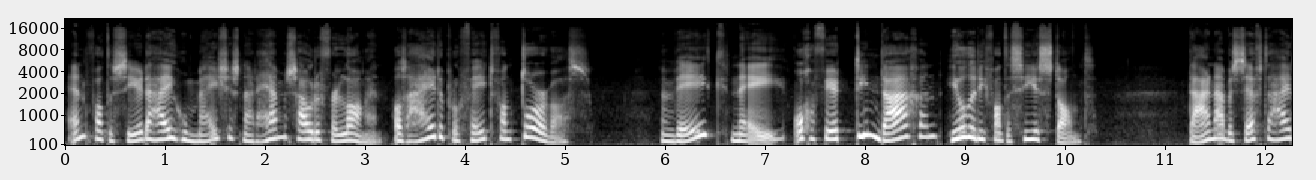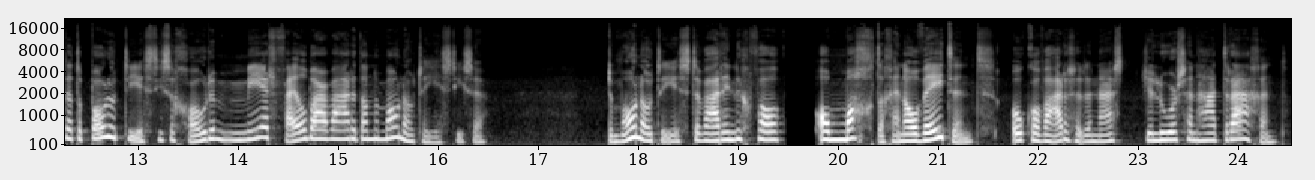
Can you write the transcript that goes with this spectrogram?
En fantaseerde hij hoe meisjes naar hem zouden verlangen als hij de profeet van Thor was. Een week, nee, ongeveer tien dagen hielden die fantasieën stand. Daarna besefte hij dat de polytheïstische goden meer feilbaar waren dan de monotheïstische. De monotheïsten waren in ieder geval almachtig en alwetend, ook al waren ze daarnaast jaloers en haatdragend.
